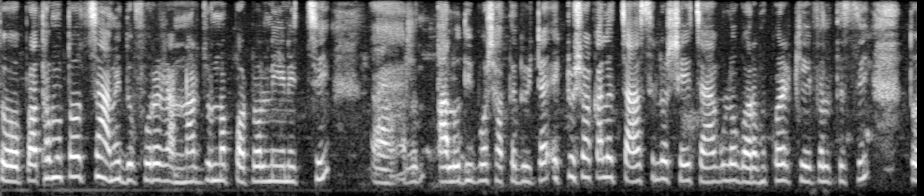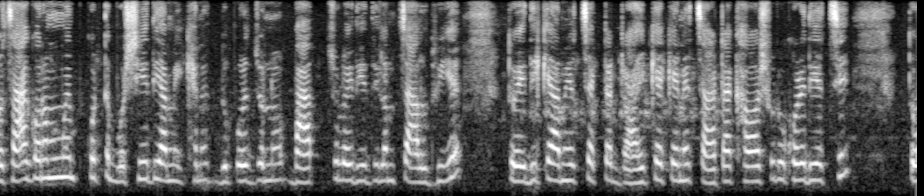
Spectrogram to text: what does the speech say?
তো প্রথমত হচ্ছে আমি দুপুরে রান্নার জন্য পটল নিয়ে নিচ্ছি। আর আলু দিব সাথে দুইটা। একটু সকালে চা ছিল, সেই চাগুলো গরম করে খেয়ে ফেলতেছি। তো চা গরম করতে বসিয়ে দিয়ে আমি এখানে দুপুরের জন্য ভাত চুলোয় দিয়ে দিলাম, চাল ধুয়ে। তো এদিকে আমি হচ্ছে একটা ড্রাই কেক এনে চাটা খাওয়া শুরু করে দিয়েছি। তো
